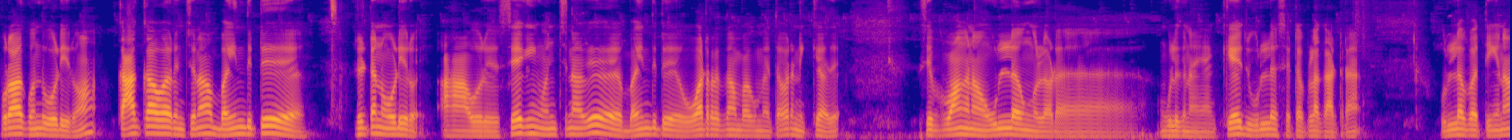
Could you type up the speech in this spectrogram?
புறாவுக்கு வந்து ஓடிடும் காக்காவாக இருந்துச்சுன்னா பயந்துட்டு ரிட்டன் ஓடிடும் ஒரு சேக்கிங் வந்துச்சுனாவே பயந்துட்டு ஓடுறது தான் பார்க்குமே தவிர நிற்காது சரி இப்போ வாங்க நான் உள்ளே உங்களோட உங்களுக்கு நான் என் கேஜ் உள்ளே செட்டப்லாம் காட்டுறேன். உள்ளே பார்த்தீங்கன்னா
